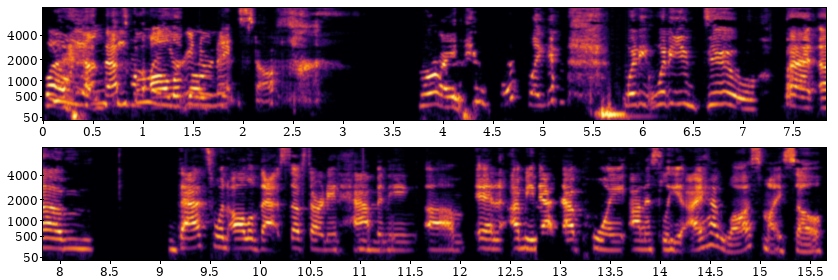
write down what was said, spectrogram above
But young that's people all your internet stuff. right. like what do you, what do you do? But um that's when all of that stuff started mm-hmm. happening. Mm-hmm. Um and I mean at that point, honestly, I had lost myself.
